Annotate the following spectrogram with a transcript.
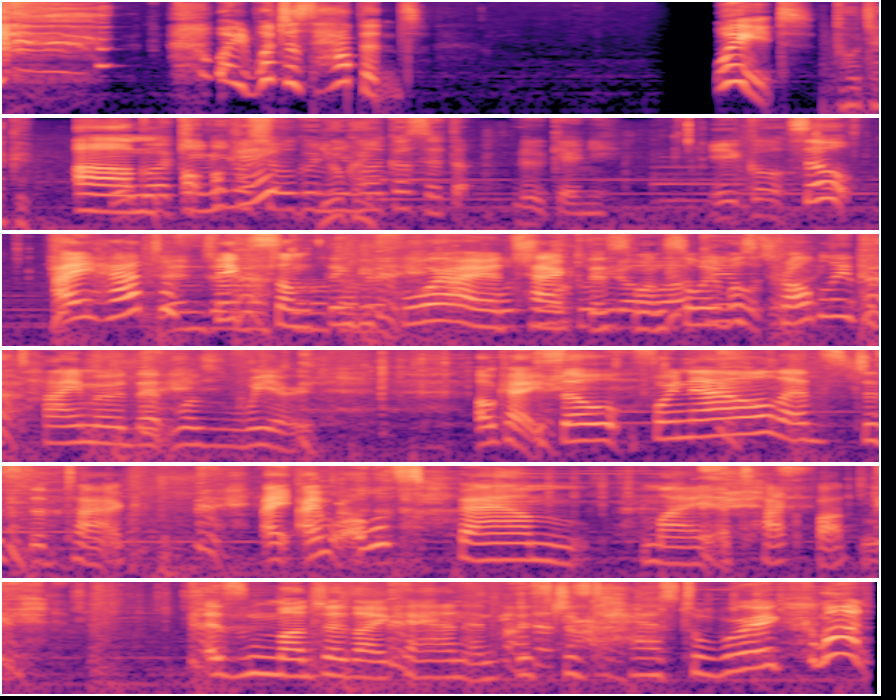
Wait, what just happened? Wait. Um, okay. So, I had to fix something before I attacked this one, so it was probably the timer that was weird. Okay, so for now, let's just attack. I, I will spam my attack button as much as I can, and this just has to work. Come on!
